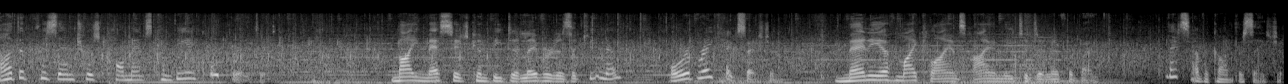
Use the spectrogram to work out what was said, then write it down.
Other presenters' comments can be incorporated. My message can be delivered as a keynote or a breakout session. Many of my clients hire me to deliver both. Let's have a conversation.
